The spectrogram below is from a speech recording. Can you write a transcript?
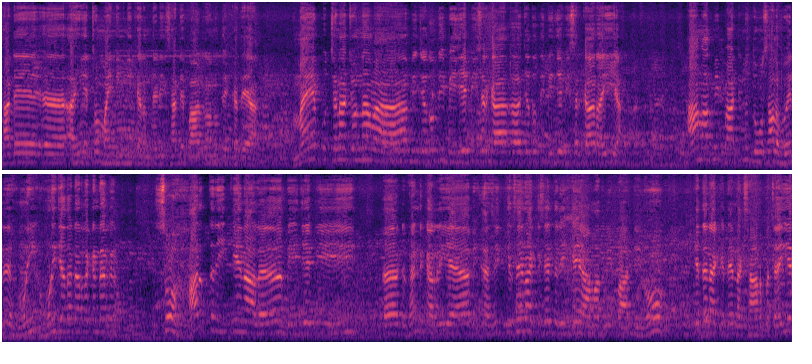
ਸਾਡੇ ਅਸੀਂ ਇੱਥੋਂ ਮਾਈਨਿੰਗ ਨਹੀਂ ਕਰਨ ਦੇਣੀ। ਸਾਡੇ ਬਾਰਡਰਾਂ ਨੂੰ ਦਿੱਕਤ ਆ। ਮੈਂ ਪੁੱਛਣਾ ਚਾਹੁੰਦਾ ਵਾਂ ਵੀ ਜਦੋਂ ਦੀ ਬੀਜੇਪੀ ਸਰਕਾਰ, ਜਦੋਂ ਦੀ ਬੀਜੇਪੀ ਸਰਕਾਰ ਆਈ ਆ, ਆਮ ਆਦਮੀ ਪਾਰਟੀ ਨੂੰ 2 ਸਾਲ ਹੋਏ ਨੇ, ਹੁਣੀ ਹੁਣੀ ਜ਼ਿਆਦਾ ਡਰ ਲੱਗਣ ਦਾ ਪਿਆ। ਸੋ ਹਰ ਤਰੀਕੇ ਨਾਲ ਬੀਜੇਪੀ ਡਿਫੈਂਡ ਕਰ ਰਹੀ ਹੈ ਵੀ ਅਸੀਂ ਕਿਸੇ ਨਾ ਕਿਸੇ ਤਰੀਕੇ ਆਮ ਆਦਮੀ ਪਾਰਟੀ ਨੂੰ ਕਿਤੇ ਨਾ ਕਿਤੇ ਨੁਕਸਾਨ ਪਹੁੰਚਾਈਏ।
